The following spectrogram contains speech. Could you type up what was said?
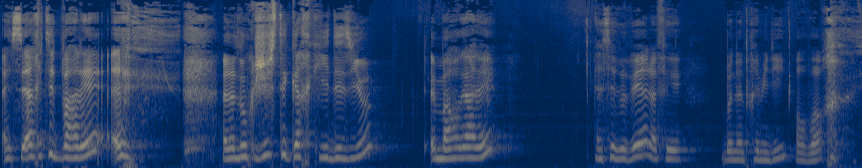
Elle s'est arrêtée de parler. Elle, a donc juste écarquillé des yeux. Elle m'a regardé. Elle s'est levée, elle a fait Bon après-midi, au revoir.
